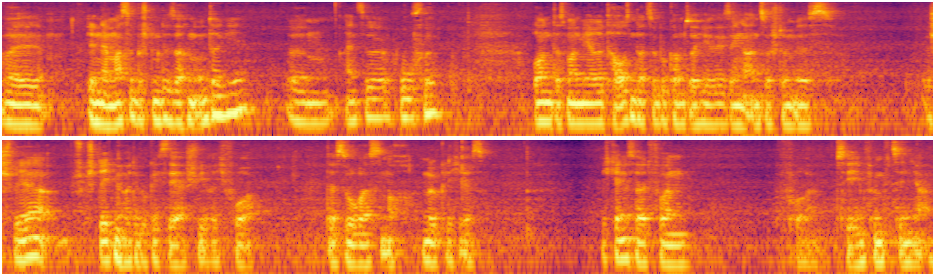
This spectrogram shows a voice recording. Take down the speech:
weil in der Masse bestimmte Sachen untergehen, ähm, Einzelrufe. Und dass man mehrere tausend dazu bekommt, solche Gesänge anzustimmen, ist schwer, stelle ich mir heute wirklich sehr schwierig vor, dass sowas noch möglich ist. Ich kenne es halt von vor 10, 15 Jahren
